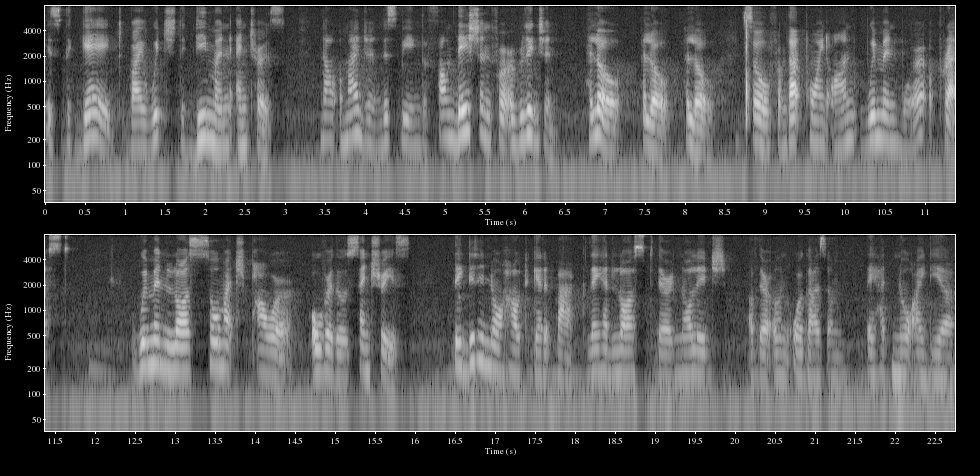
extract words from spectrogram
is the gate by which the demon enters. Now imagine this being the foundation for a religion. Hello, hello, hello. So from that point on, women were oppressed. Women lost so much power over those centuries. They didn't know how to get it back. They had lost their knowledge of their own orgasm. They had no idea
